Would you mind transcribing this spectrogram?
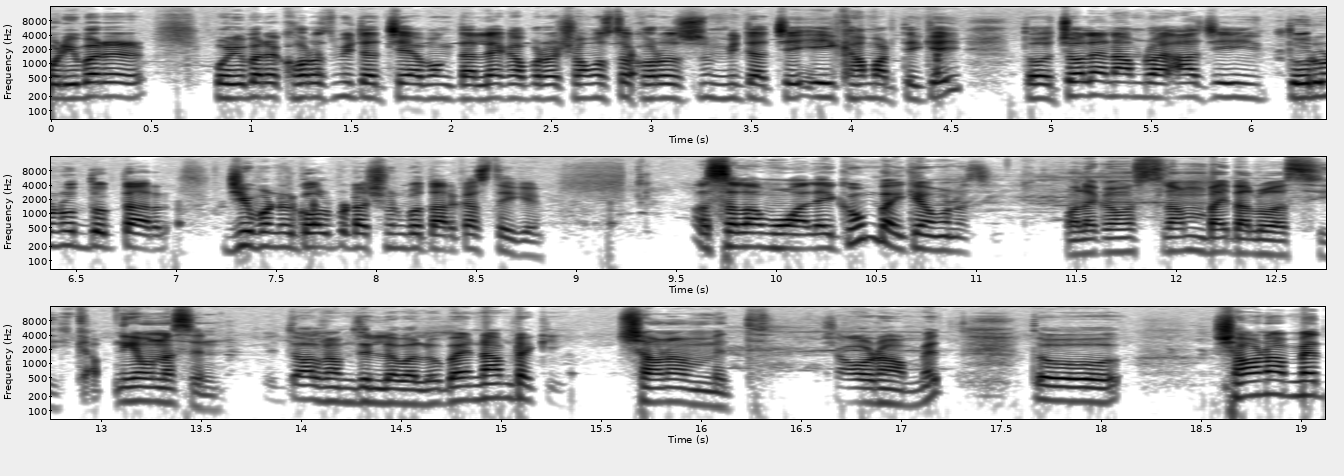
পরিবারের পরিবারের খরচ মিটাচ্ছে এবং তার লেখাপড়ার সমস্ত খরচ মিটাচ্ছে এই খামার থেকেই। তো চলেন আমরা আজ এই তরুণ উদ্যোক্তার জীবনের গল্পটা শুনব তার কাছ থেকে। আসসালামু আলাইকুম, ভাই কেমন আছেন? ওয়ালাইকুম আসসালাম। ভাই ভালো আছি। আপনি কেমন আছেন? এই তো আলহামদুলিল্লাহ ভালো। ভাই নামটা কি? শাওন আহমেদ। শাওন আহমেদ। তো শাওন আহমেদ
